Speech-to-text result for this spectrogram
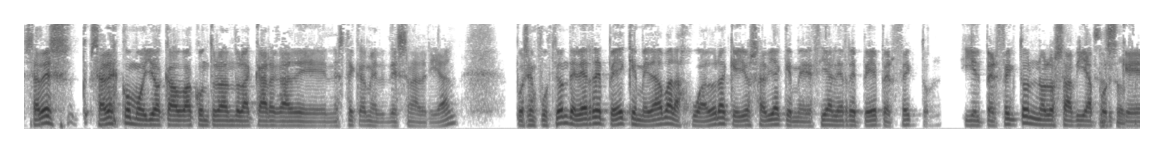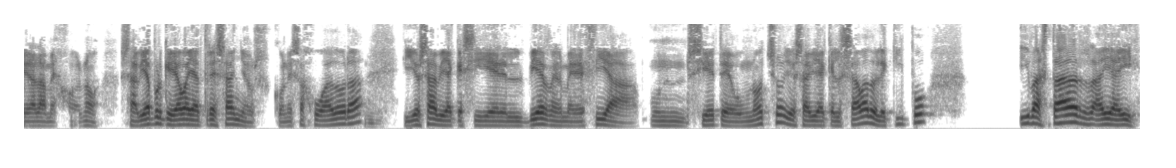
¿sabes, ¿sabes cómo yo acababa controlando la carga de, en este de San Adrián? Pues en función del RPE que me daba la jugadora que yo sabía que me decía el RPE perfecto. Y el perfecto no lo sabía porque era la mejor, no. Sabía porque llevaba ya tres años con esa jugadora mm. y yo sabía que si el viernes me decía un 7 o un 8, yo sabía que el sábado el equipo iba a estar ahí, ahí.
